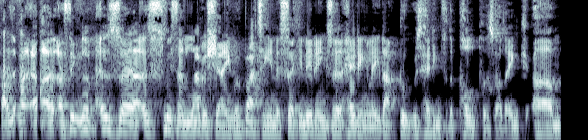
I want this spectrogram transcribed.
I, I, I, think that as, uh, as Smith and Labuschagne were batting in the second innings at Headingley, that book was heading for the pulpers, I think. Um,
